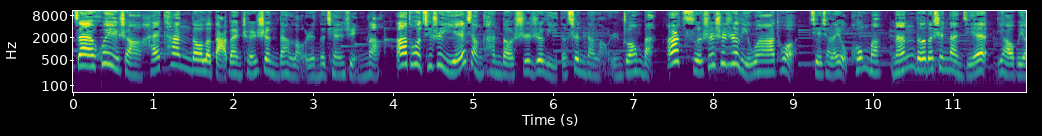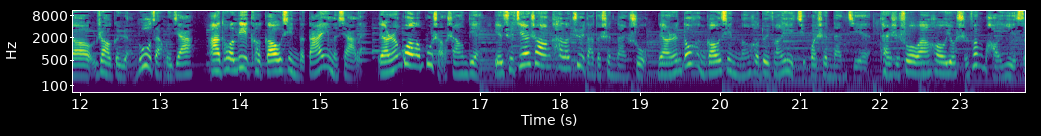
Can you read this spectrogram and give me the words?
在会上还看到了打扮成圣诞老人的千寻呢。阿拓其实也想看到施之礼的圣诞老人装扮，而。此时，施之礼问阿拓：“接下来有空吗？难得的圣诞节，要不要绕个远路再回家？”阿拓立刻高兴地答应了下来。两人逛了不少商店，也去街上看了巨大的圣诞树。两人都很高兴能和对方一起过圣诞节，但是说完后又十分不好意思。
